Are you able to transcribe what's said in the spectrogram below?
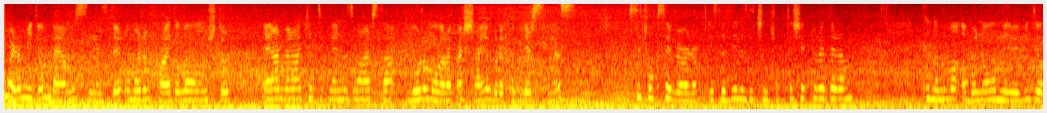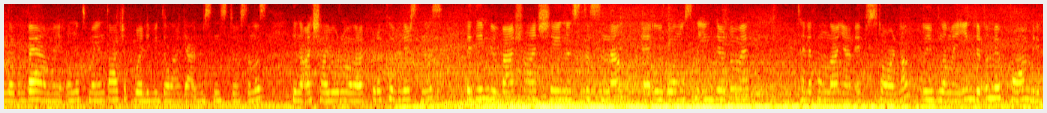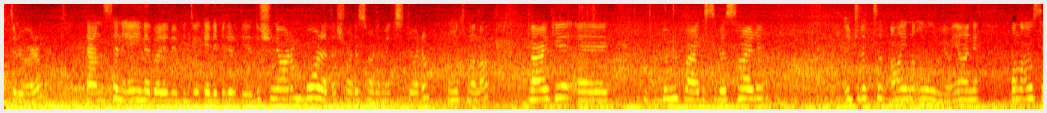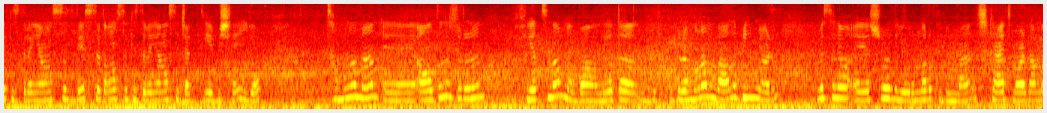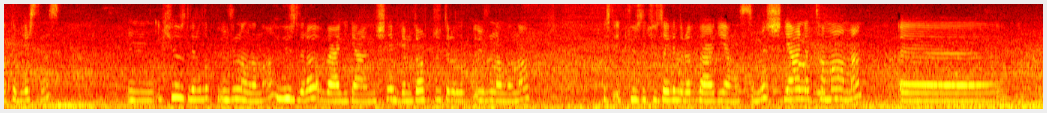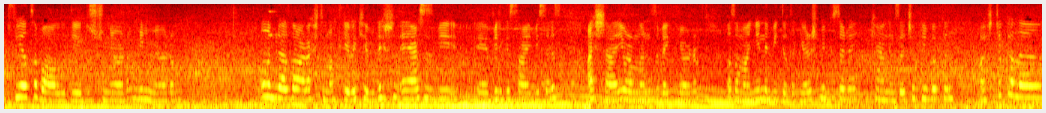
Umarım videomu beğenmişsinizdir. Umarım faydalı olmuştur. Eğer merak ettikleriniz varsa yorum olarak aşağıya bırakabilirsiniz. Sizi çok seviyorum. İzlediğiniz için çok teşekkür ederim. Kanalıma abone olmayı ve videolarımı beğenmeyi unutmayın. Daha çok böyle videolar gelmesini istiyorsanız yine aşağı yorum olarak bırakabilirsiniz. Dediğim gibi ben şu an şeyin sitesinden e, uygulamasını indirdim ve telefondan yani App Store'dan uygulamayı indirdim ve puan biriktiriyorum. Yani seneye yine böyle bir video gelebilir diye düşünüyorum. Bu arada şöyle söylemek istiyorum unutmadan. Vergi, e, gümrük vergisi vesaire ücreti aynı olmuyor. Yani bana 18 lira yansıdı diye size de 18 lira yansıyacak diye bir şey yok. Tamamen e, aldığınız ürünün fiyatına mı bağlı ya da gr- gramına mı bağlı bilmiyorum. Mesela e, şöyle yorumlar okudum ben. Şikayet vardan bakabilirsiniz. Hmm, 200 liralık bir ürün alana 100 lira vergi gelmiş. Ne bileyim 400 liralık bir ürün alana işte 200-250 lira vergi yansımış. Yani tamamen eee, fiyata bağlı diye düşünüyorum. Bilmiyorum. Onu biraz daha araştırmak gerekebilir. Eğer siz bir e, bilgi sahibiyseniz aşağıya yorumlarınızı bekliyorum. O zaman yeni videoda görüşmek üzere. Kendinize çok iyi bakın. Hoşçakalın.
